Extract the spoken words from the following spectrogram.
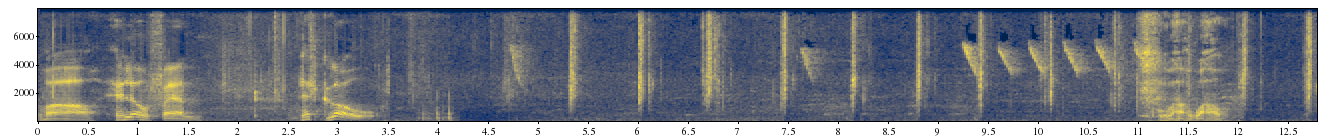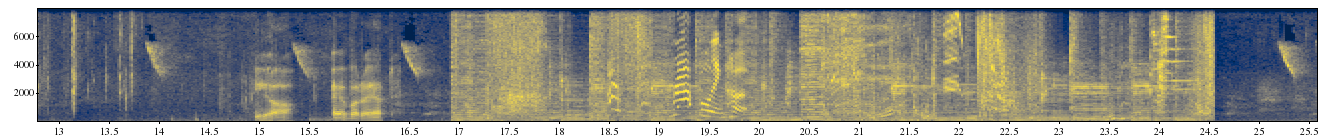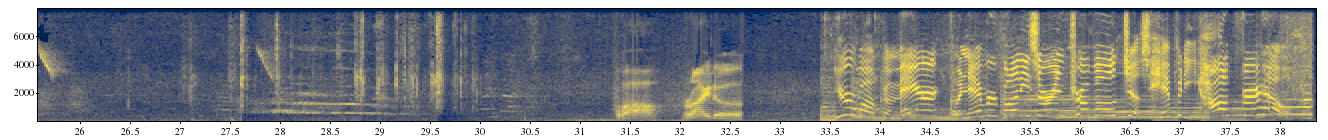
Wow, hello fan. Let's go. Wow, wow. Yeah, Everest. Grappling hook. Wow, Ryder. You're welcome, Mayor. Whenever bunnies are in trouble, just hippity hop for help.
